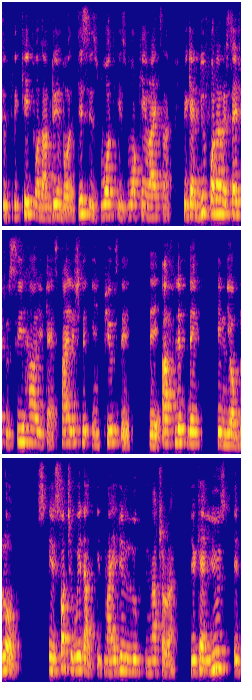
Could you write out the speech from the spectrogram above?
duplicate what I'm doing, but this is what is working right now. You can do further research to see how you can stylishly impute the, the affiliate link in your blog in such a way that it might even look natural. You can use a,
